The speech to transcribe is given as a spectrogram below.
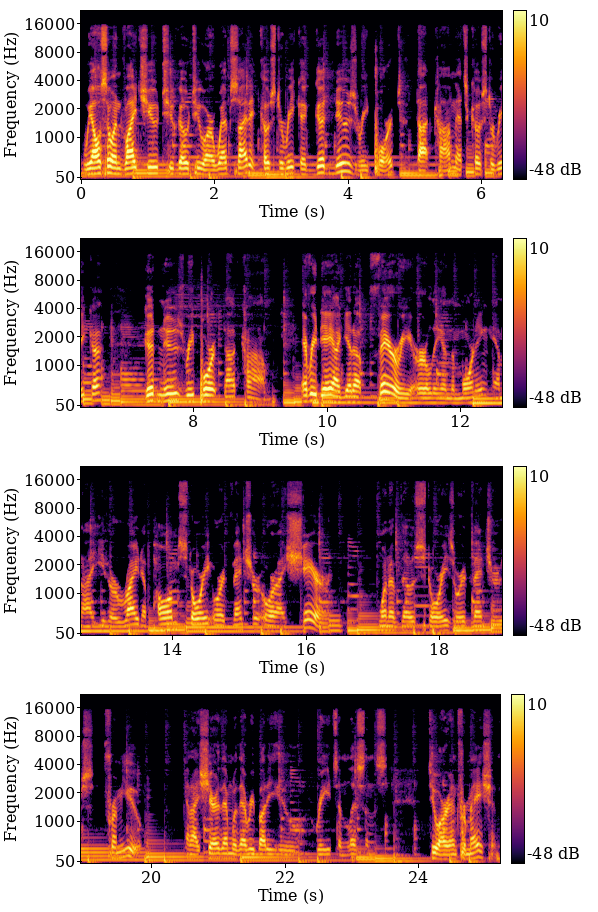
We also invite you to go to our website at Costa Rica Good News Report.com. That's Costa Rica Good News Report.com. Every day I get up very early in the morning and I either write a poem, story, or adventure, or I share one of those stories or adventures from you. And I share them with everybody who reads and listens to our information.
